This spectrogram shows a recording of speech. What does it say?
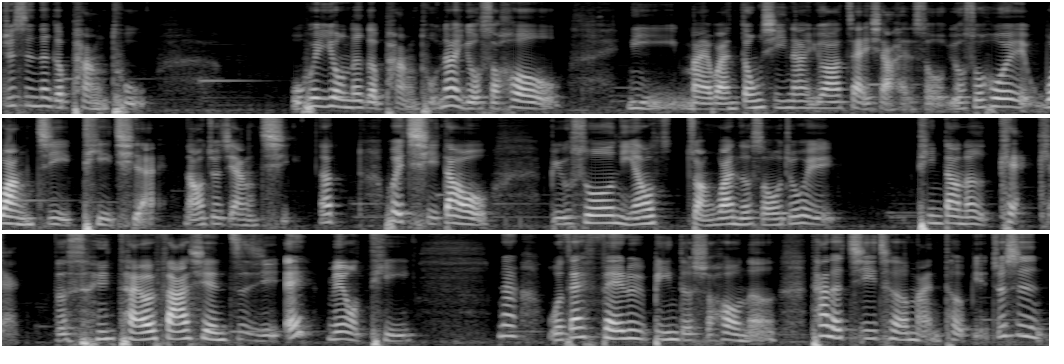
就是那个旁土，我会用那个旁土。那有时候你买完东西，那又要载小孩的时候，有时候会忘记提起来，然后就这样骑。那会骑到，比如说你要转弯的时候，就会听到那个咔咔的声音，才会发现自己哎没有提。那我在菲律宾的时候呢，他的机车蛮特别，就是。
